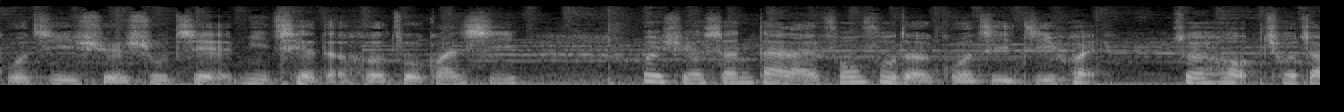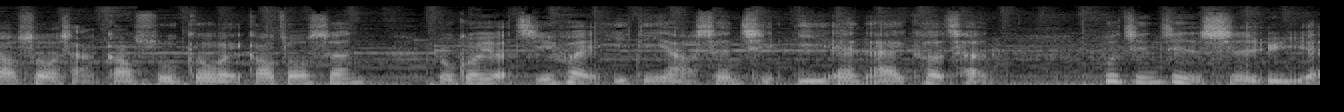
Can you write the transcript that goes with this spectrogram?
国际学术界密切的合作关系，为学生带来丰富的国际机会。最后，邱教授想告诉各位高中生，如果有机会，一定要申请 ENI 课程，不仅仅是语言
